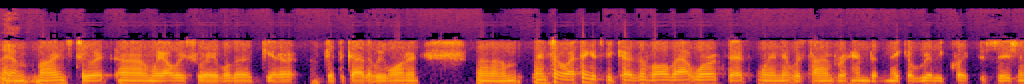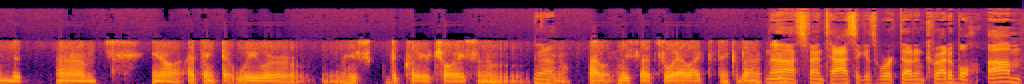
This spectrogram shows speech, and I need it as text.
and minds to it, um, we always were able to get our, get the guy that we wanted. Um, and so I think it's because of all that work that when it was time for him to make a really quick decision, that um, you know, I think that we were his the clear choice, and um, Yeah. you know, I, at least that's the way I like to think about it. No, it's fantastic. It's worked out incredible. Um,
